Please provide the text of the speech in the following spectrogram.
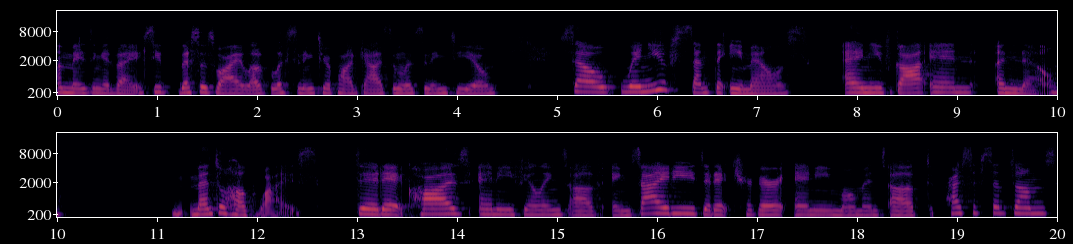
amazing advice. See, this is why I love listening to your podcast and listening to you. So, when you've sent the emails and you've gotten a no, mental health wise, did it cause any feelings of anxiety? Did it trigger any moments of depressive symptoms?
